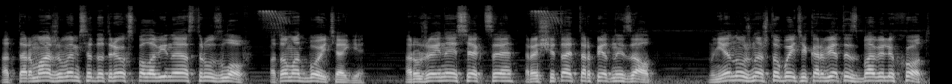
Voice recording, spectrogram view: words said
Оттормаживаемся до трех с половиной остроузлов, потом отбой тяги. Оружейная секция, рассчитать торпедный залп. Мне нужно, чтобы эти корветы сбавили ход,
